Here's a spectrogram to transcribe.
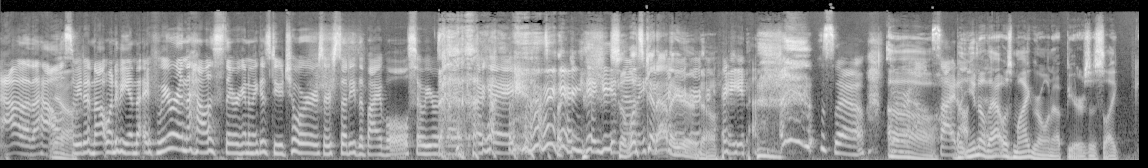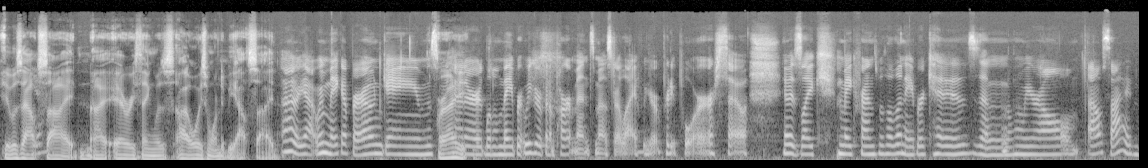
out of the house. Yeah. We did not want to be in the. If we were in the house, they were going to make us do chores or study the Bible. So we were like, okay, we're So let's get out of here. No. yeah. So we were Oh, outside. but you know that was my growing up years is like it was outside I, everything was i always wanted to be outside Oh yeah, we make up our own games. We Right. had our little neighbor. We grew up in apartments most of our life. We grew up pretty poor, so it was like make friends with all the neighbor kids, and we were all outside.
